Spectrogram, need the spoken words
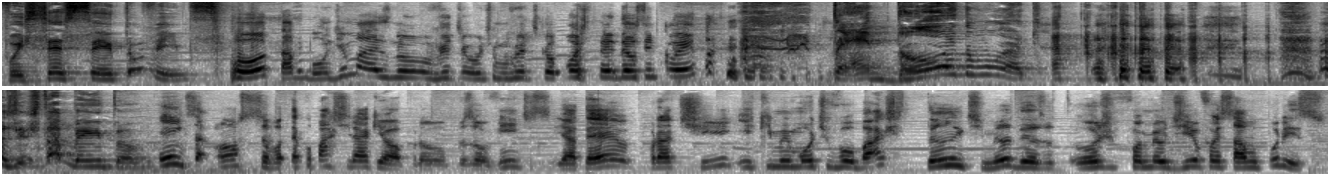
Foi 60 ouvintes. Pô, tá bom demais no vídeo, último vídeo que eu postei deu 50. Tu é doido, moleque. A gente tá bem, então. Nossa, eu vou até compartilhar aqui, ó, pro, pros ouvintes e até pra ti, e que me motivou bastante. Meu Deus, hoje foi meu dia, foi salvo por isso.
